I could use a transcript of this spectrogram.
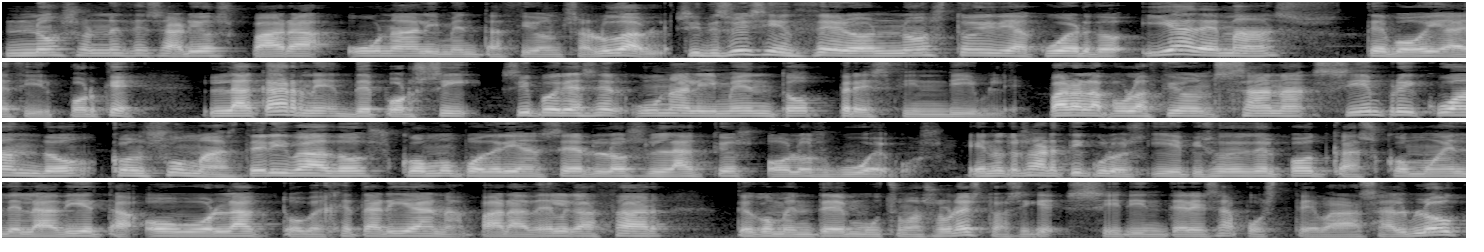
no son necesarios para una alimentación saludable. Si te soy sincero, no estoy de acuerdo y además te voy a decir por qué la carne de por sí sí podría ser un alimento prescindible para la población sana siempre y cuando consumas derivados como podrían ser los lácteos o los huevos. En otros artículos y episodios del podcast como el de la dieta ovo-lacto vegetariana para adelgazar te comenté mucho más sobre esto, así que si te interesa pues te vas al blog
